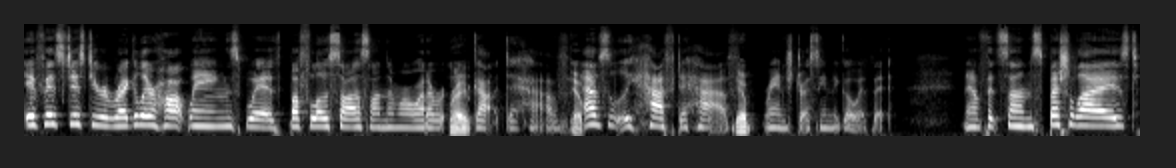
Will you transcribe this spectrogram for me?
if it's just your regular hot wings with buffalo sauce on them or whatever, you Right. got to have, Yep. absolutely have to have Yep. ranch dressing to go with it. Now, if it's some specialized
